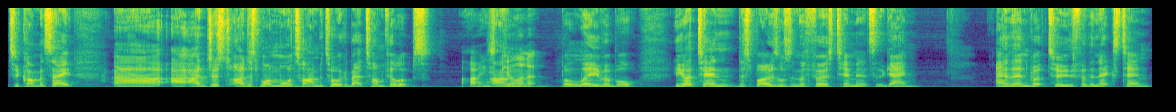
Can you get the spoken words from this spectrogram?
to compensate. Uh, I, I just I just want more time to talk about Tom Phillips Oh, he's killing it. unbelievable. He got 10 disposals in the first 10 minutes of the game and then got two for the next 10.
